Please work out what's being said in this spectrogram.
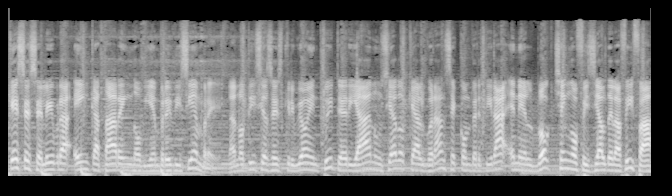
que se celebra en Qatar en noviembre y diciembre. La noticia se escribió en Twitter y ha anunciado que Algorand se convertirá en el blockchain oficial de la FIFA,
